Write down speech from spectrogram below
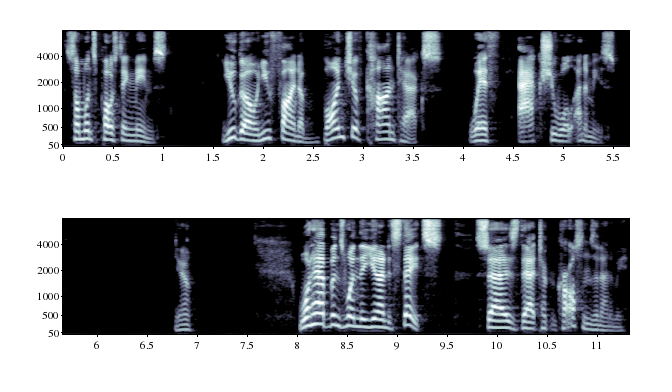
someone's posting memes You go and you find a bunch of contacts with actual enemies. Yeah. What happens when the United States says that Tucker Carlson's an enemy?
